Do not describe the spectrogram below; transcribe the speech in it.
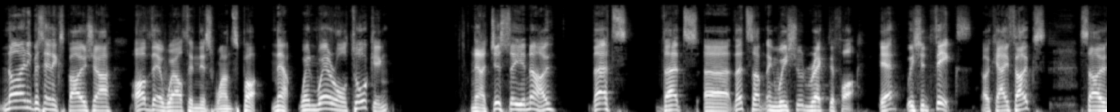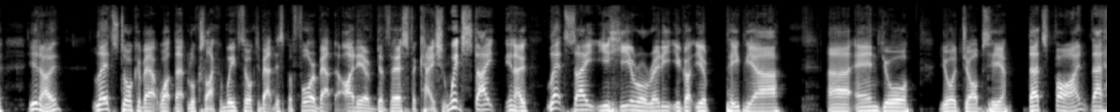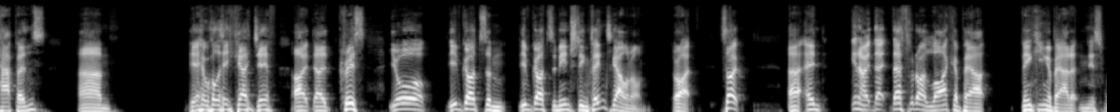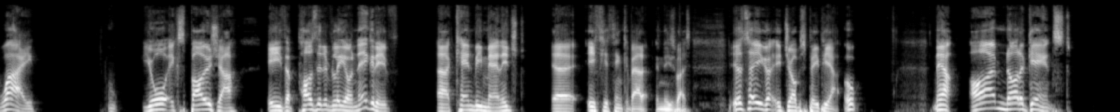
90% exposure of their wealth in this one spot. Now, when we're all talking, now just so you know, that's that's uh, that's something we should rectify. Yeah, we should fix. Okay, folks. So you know, let's talk about what that looks like. And we've talked about this before about the idea of diversification. Which state, you know, let's say you're here already, you've got your PPR uh, and your your jobs here. That's fine. That happens. Um, yeah, well, there you go, Jeff. Uh, uh, Chris, you're you've got some you've got some interesting things going on. Right. So, uh, and you know that that's what I like about thinking about it in this way. Your exposure either positively or negative, uh, can be managed uh, if you think about it in these ways. Let's say you got your jobs PPR. Oh, now I'm not against,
